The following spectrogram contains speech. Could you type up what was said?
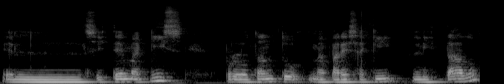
el sistema GIS, por lo tanto me aparece aquí listado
